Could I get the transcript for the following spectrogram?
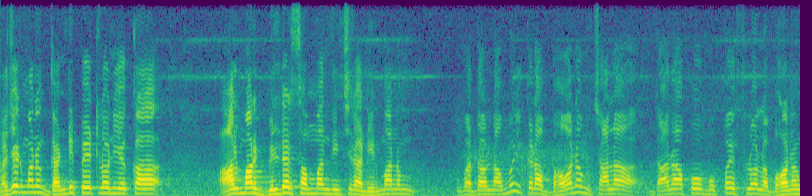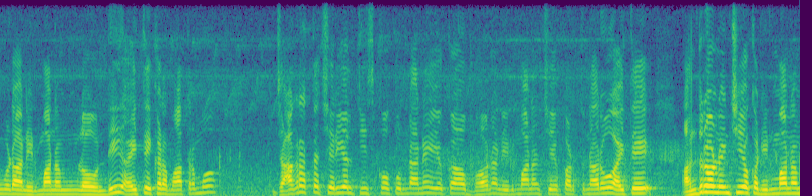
ప్రజెంట్ మనం గండిపేటలోని యొక్క ఆల్మార్క్ బిల్డర్ సంబంధించిన నిర్మాణం వద్ద ఉన్నాము. ఇక్కడ భవనం చాలా దాదాపు ముప్పై ఫ్లోర్ల భవనం కూడా నిర్మాణంలో ఉంది. అయితే ఇక్కడ మాత్రము జాగ్రత్త చర్యలు తీసుకోకుండానే ఈ యొక్క భవన నిర్మాణం చేపడుతున్నారు. అయితే అందులో నుంచి ఒక నిర్మాణం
